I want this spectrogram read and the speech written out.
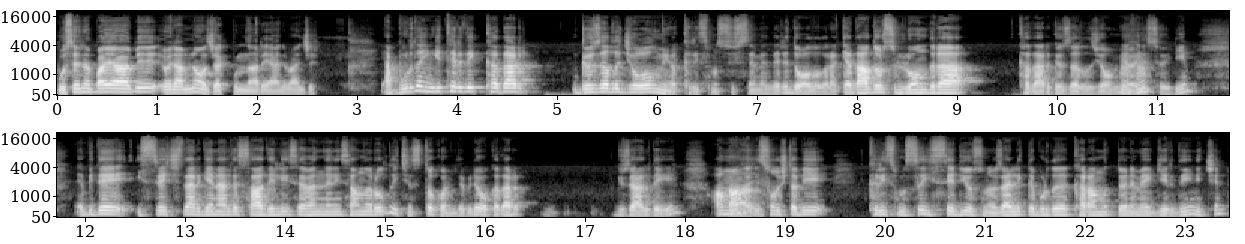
Bu sene bayağı bir önemli olacak bunlar yani bence. Ya burada İngiltere'deki kadar göz alıcı olmuyor Christmas süslemeleri doğal olarak. Ya daha doğrusu Londra kadar göz alıcı olmuyor Hı hı. öyle söyleyeyim. E bir de İsveçliler genelde sadeliği sevenler insanlar olduğu için Stockholm'da bile o kadar güzel değil. Ama Anladım. sonuçta bir Christmas'ı hissediyorsun. Özellikle burada karanlık döneme girdiğin için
